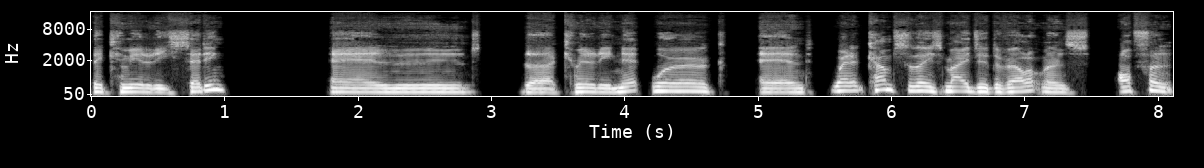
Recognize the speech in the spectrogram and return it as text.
their community setting and the community network. And when it comes to these major developments, often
